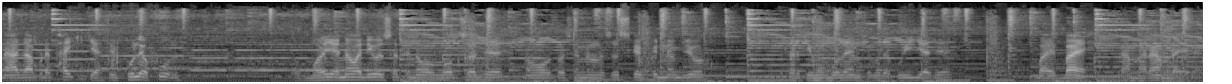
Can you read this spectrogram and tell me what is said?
ને આજ આપણે થાકી ગયા છે ફૂલે ફૂલ. તો મળીએ નવા દિવસ સાથે, નવા બ્લોગ સાથે. નવો તો ચેનલને સબસ્ક્રાઈબ કરી નાખજો. અત્યારથી હું બોલાય એમ છે, બધા પૂઈ ગયા છે. બાય બાય રામ રામ ડાયરા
